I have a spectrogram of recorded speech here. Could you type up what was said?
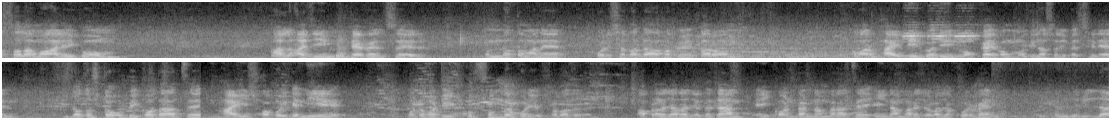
আসসালামু আলাইকুম। আল আজিম ট্রাভেলসের উন্নত মানের পরিষেবা দেওয়া হবে কারণ আমার ভাই দীর্ঘদিন মক্কা এবং মদিনা শরীফে ছিলেন। যথেষ্ট অভিজ্ঞতা আছে। ভাই সকলকে নিয়ে মোটামুটি খুব সুন্দর পরিবেশ পাওয়া আপনারা যারা যেতে চান, এই কন্ট্যাক্ট নাম্বার আছে, এই নাম্বারে যোগাযোগ করবেন। আলহামদুলিল্লাহ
